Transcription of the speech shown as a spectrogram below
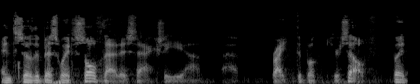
and so the best way to solve that is to actually uh, uh, write the book yourself, but.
